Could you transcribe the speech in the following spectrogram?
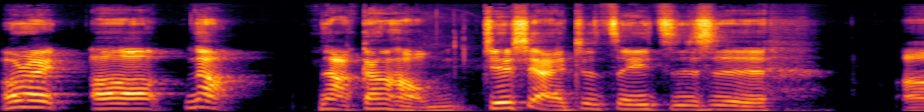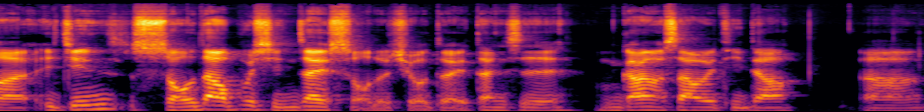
All right，呃、uh，那那刚好，我们接下来就这一支是呃已经熟到不行再熟的球队，但是我们刚刚有稍微提到，呃，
